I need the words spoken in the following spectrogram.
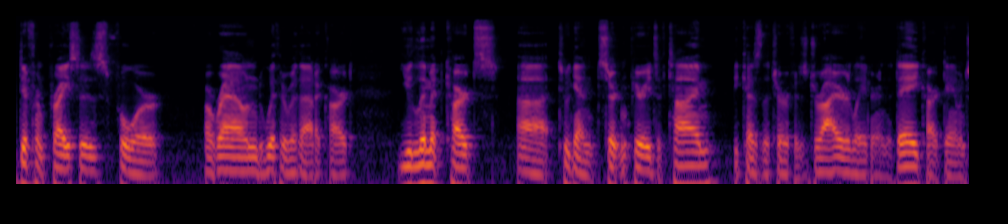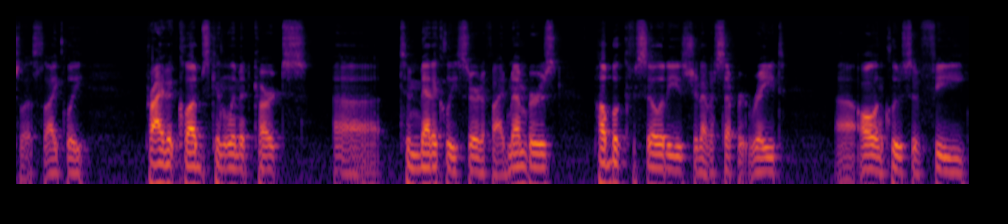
different prices for around with or without a cart. You limit carts uh, to, again, certain periods of time because the turf is drier later in the day, cart damage less likely. Private clubs can limit carts uh, to medically certified members. Public facilities should have a separate rate, uh, all inclusive fee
